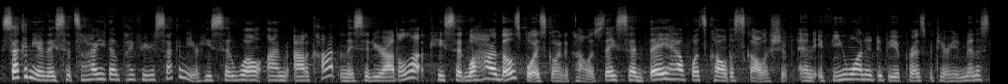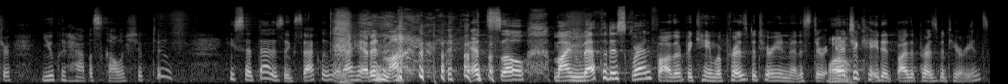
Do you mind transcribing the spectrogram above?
Second year, they said, So, how are you going to pay for your second year? He said, Well, I'm out of cotton. They said, You're out of luck. He said, Well, how are those boys going to college? They said, They have what's called a scholarship. And if you wanted to be a Presbyterian minister, you could have a scholarship too. He said, That is exactly what I had in mind. and so my Methodist grandfather became a Presbyterian minister, wow. educated by the Presbyterians.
